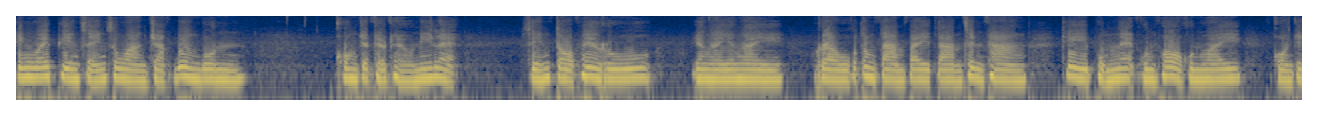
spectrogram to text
ทิ้งไว้เพียงแสงสว่างจากเบื้องบน คงจะแถวๆนี้แหละ เสียงตอบให้รู้ ยังไงยังไง เราก็ต้องตามไปตามเส้นทางที่ผมแนะคุณพ่อคุณไว้ ก่อนจะ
